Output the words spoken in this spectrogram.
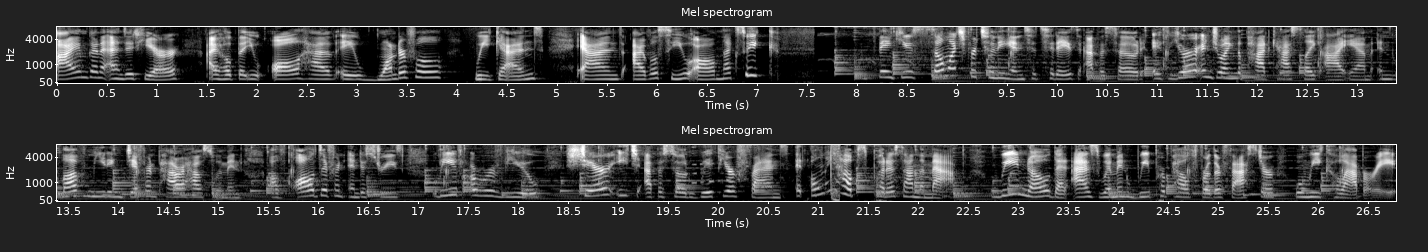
I am going to end it here. I hope that you all have a wonderful weekend, and I will see you all next week. Thank you so much for tuning in to today's episode. If you're enjoying the podcast like I am and love meeting different powerhouse women of all different industries, leave a review, share each episode with your friends. It only helps put us on the map. We know that as women, we propel further faster when we collaborate.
